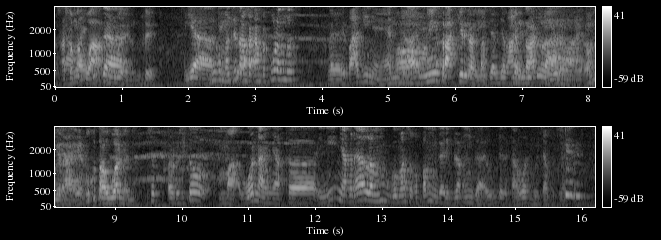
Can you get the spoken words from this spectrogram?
Terus atau nggak juga. gue ya. Iya. Lu ke masjid sampai sampai pulang tuh. Nggak dari paginya ya. Oh. Ini terakhir kali. Pas jam-jam akhir gitu lah. Oh, Iya. Gue ketahuan aja. Terus abis itu mak gue nanya ke ininya ke dalam, gue masuk ke peng nggak dibilang enggak, udah ketahuan gue cabut lagi.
